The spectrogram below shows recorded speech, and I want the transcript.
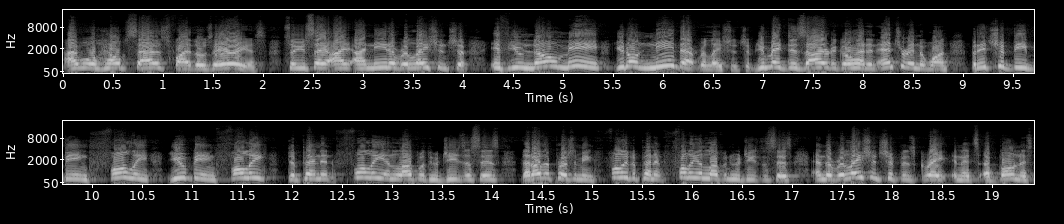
I will help satisfy those areas. So you say, I, I need a relationship. If you know me, you don't need that relationship. You may desire to go ahead and enter into one, but it should be being fully, you being fully dependent, fully in love with who Jesus is, that other person being fully dependent, fully in love with who Jesus is, and the relationship is great and it's a bonus,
